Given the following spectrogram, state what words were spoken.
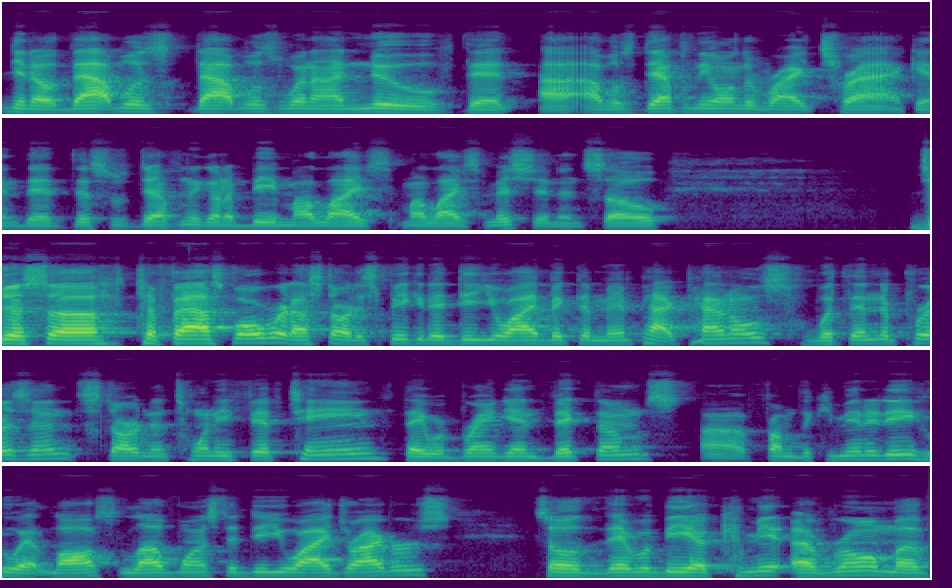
you know that was that was when i knew that I, I was definitely on the right track and that this was definitely going to be my life's my life's mission. And so just uh, to fast forward, I started speaking at DUI victim impact panels within the prison starting in 2015. They would bring in victims uh, from the community who had lost loved ones to DUI drivers. So there would be a, commu- a room of,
